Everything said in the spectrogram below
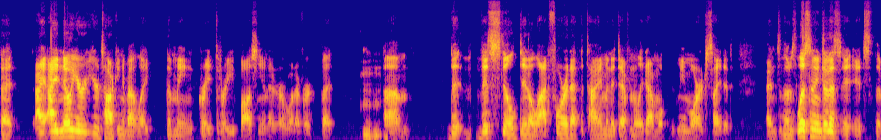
that I, I know you're you're talking about like the main grade three boss unit or whatever, but Mm-hmm. um, th- this still did a lot for it at the time, and it definitely got mo- me more excited. And to those listening to this, it, it's the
